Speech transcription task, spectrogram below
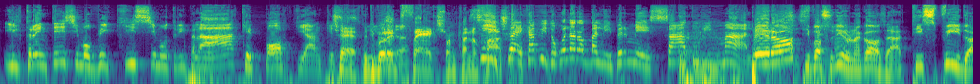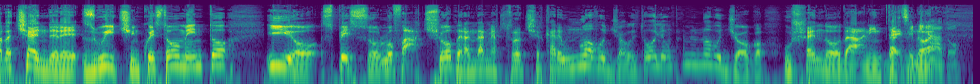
il trentesimo vecchissimo AAA che porti anche certo, su tipo Switch. Red Faction che hanno sì, fatto. cioè, capito, quella roba lì per me saturi male. Però ti posso dire una cosa, ti sfido ad accendere Switch in questo momento. Io spesso lo faccio per andarmi a cercare un nuovo gioco. Ho detto voglio comprarmi un nuovo gioco uscendo da Dal Nintendo. seminato. eh.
